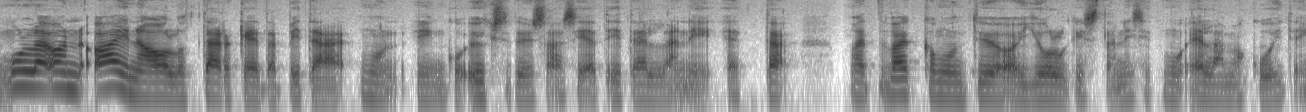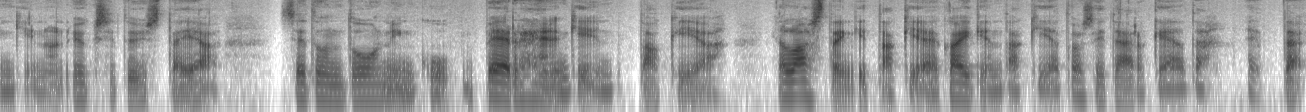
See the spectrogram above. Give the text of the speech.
mulle on aina ollut tärkeää pitää mun niin kuin yksityisasiat itselläni, että vaikka mun työ on julkista, niin sit mun elämä kuitenkin on yksityistä ja se tuntuu niin kuin perheenkin takia ja lastenkin takia ja kaiken takia tosi tärkeältä, että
